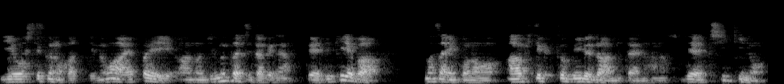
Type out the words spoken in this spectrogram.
利用していくのかっていうのは、やっぱりあの自分たちだけじゃなくて、できればまさにこのアーキテクトビルダーみたいな話で、地域の、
